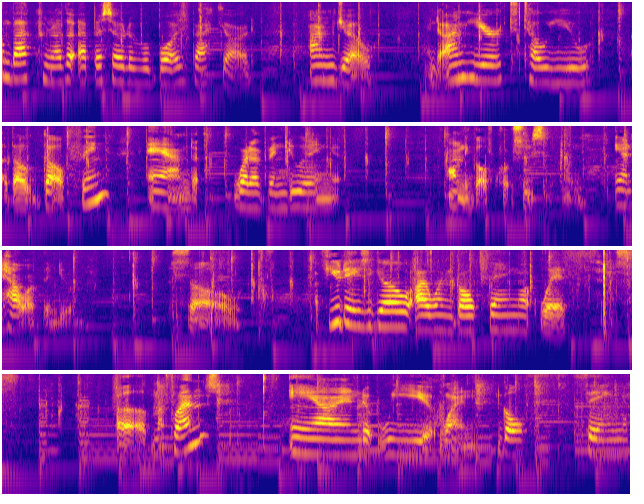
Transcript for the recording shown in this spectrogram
Welcome back to another episode of A Boy's Backyard. I'm Joe, and I'm here to tell you about golfing and what I've been doing on the golf course recently and how I've been doing. So, a few days ago, I went golfing with uh, my friends, and we went golfing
